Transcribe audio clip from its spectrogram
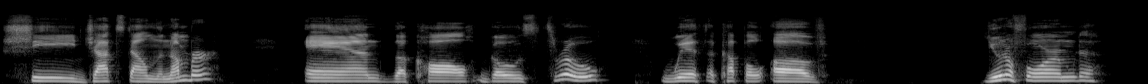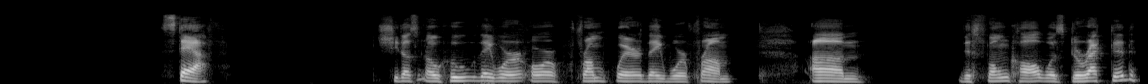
She jots down the number and the call goes through with a couple of uniformed staff. She doesn't know who they were or from where they were from. Um, this phone call was directed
